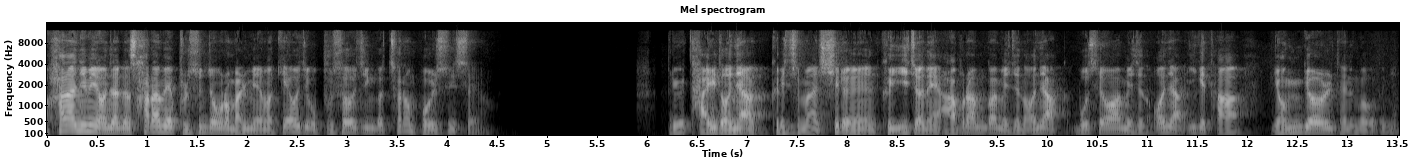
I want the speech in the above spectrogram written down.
하나님의 언약은 사람의 불순종으로 말미암아 깨어지고 부서진 것처럼 보일 수 있어요. 그리고 다윗 언약 그랬지만 실은 그 이전에 아브라함과 맺은 언약, 모세와 맺은 언약 이게 다 연결되는 거거든요.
